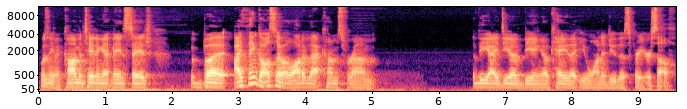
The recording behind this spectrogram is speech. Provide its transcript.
wasn't even commentating at main stage but I think also a lot of that comes from the idea of being okay that you want to do this for yourself.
